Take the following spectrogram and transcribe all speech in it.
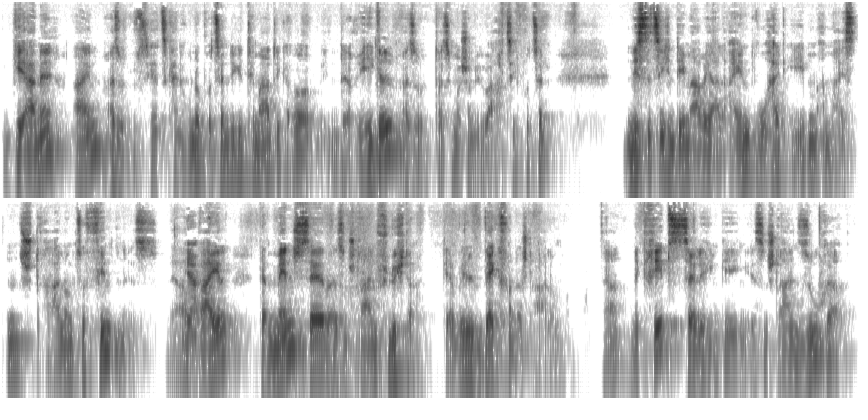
gerne ein. Also das ist jetzt keine hundertprozentige Thematik, aber in der Regel, also da sind wir schon über 80 Prozent, nistet sich in dem Areal ein, wo halt eben am meisten Strahlung zu finden ist. Ja, ja. Weil der Mensch selber ist ein Strahlenflüchter. Der will weg von der Strahlung. Ja, eine Krebszelle hingegen ist ein Strahlensucher.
